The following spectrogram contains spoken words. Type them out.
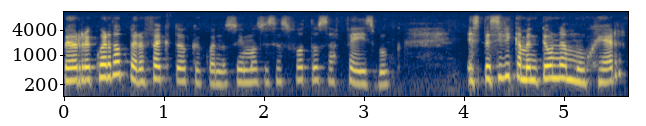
Pero recuerdo perfecto que cuando subimos esas fotos a Facebook, específicamente una mujer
